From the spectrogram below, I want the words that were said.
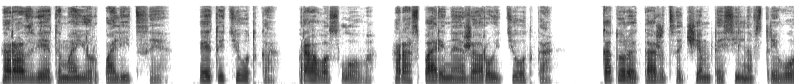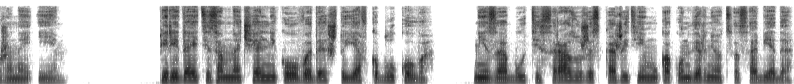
Разве это майор полиции? Это тетка, право слово, распаренная жарой тетка, которая кажется чем-то сильно встревоженной и... Передайте замначальника УВД, что я в Каблуково. Не забудьте, сразу же скажите ему, как он вернется с обеда.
